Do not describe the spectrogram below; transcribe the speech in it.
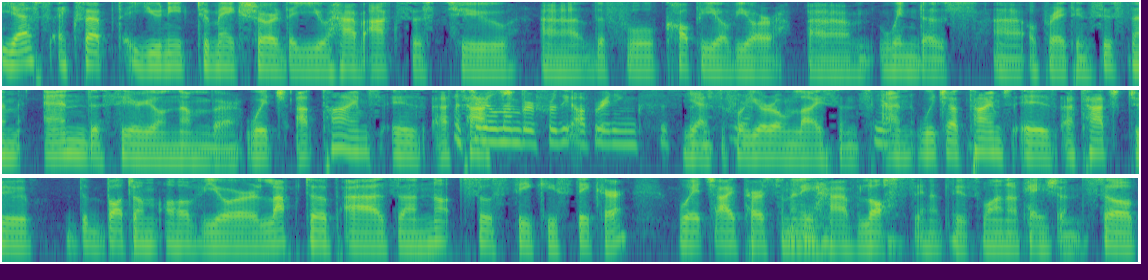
Yes, except you need to make sure that you have access to uh, the full copy of your um, Windows uh, operating system and the serial number, which at times is attached. A serial number for the operating system. Yes, for Yeah. your own license, Yeah. and which at times is attached to the bottom of your laptop as a not so sticky sticker, which I personally Mm-hmm. have lost in at least one occasion. So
